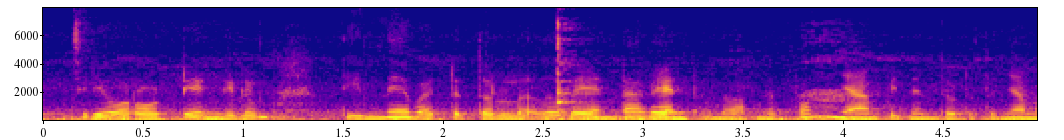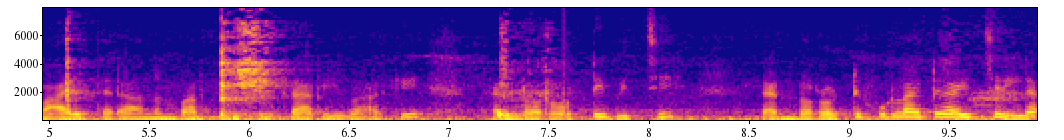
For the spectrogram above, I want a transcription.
ഇച്ചിരി ഒറോട്ടിയെങ്കിലും തിന്നേ പറ്റത്തുള്ളൂ. അത് വേണ്ട വേണ്ട എന്ന് പറഞ്ഞപ്പം ഞാൻ പിന്നെ എന്തെടുത്തു ഞാൻ വാരി തരാമെന്നും പറഞ്ഞ് ഇച്ചിരി കറി ബാക്കി രണ്ട് ഒറോട്ടി പിച്ചി രണ്ട് ഒറോട്ടി ഫുള്ളായിട്ട് കഴിച്ചില്ല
